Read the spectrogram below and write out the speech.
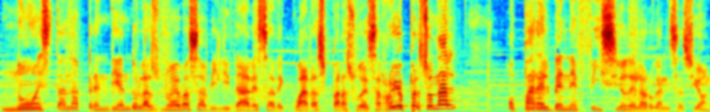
no están aprendiendo las nuevas habilidades adecuadas para su desarrollo personal o para el beneficio de la organización.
